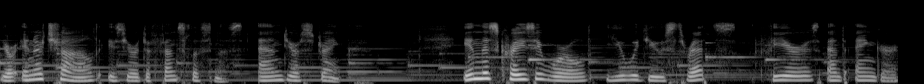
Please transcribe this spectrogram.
Your inner child is your defenselessness and your strength. In this crazy world, you would use threats, fears, and anger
